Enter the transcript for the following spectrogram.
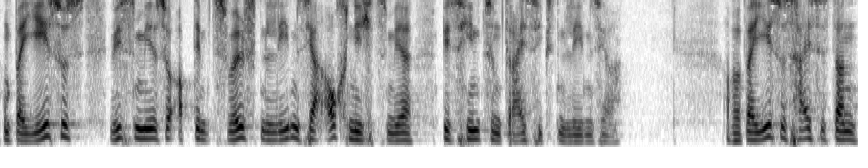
Und bei Jesus wissen wir so ab dem 12. Lebensjahr auch nichts mehr bis hin zum 30. Lebensjahr. Aber bei Jesus heißt es dann,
